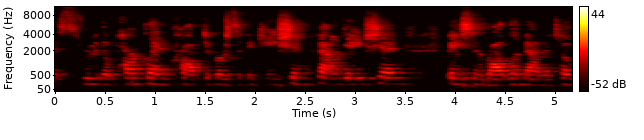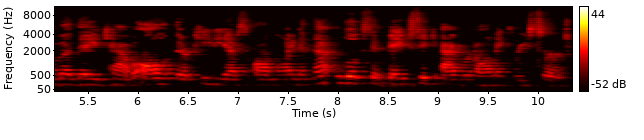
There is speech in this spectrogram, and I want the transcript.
is through the Parkland Crop Diversification Foundation. Based in Roblin, Manitoba. They have all of their PDFs online, and that looks at basic agronomic research.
